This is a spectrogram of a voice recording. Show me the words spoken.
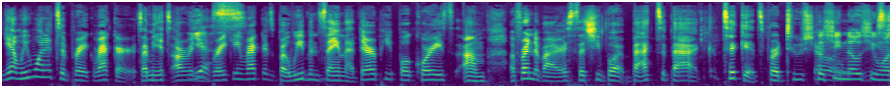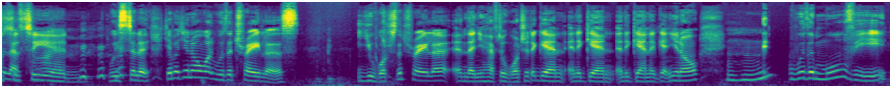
Yeah, we wanted to break records. I mean, it's already Yes. breaking records, but we've been saying that there are people. Cori's um, a friend of ours said she bought back to back tickets for two shows Because she knows she We wants to have see it. we still, yeah, but you know what? With the trailers, you watch the trailer and then you have to watch it again and again and again and again. You know, It- with a movie.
